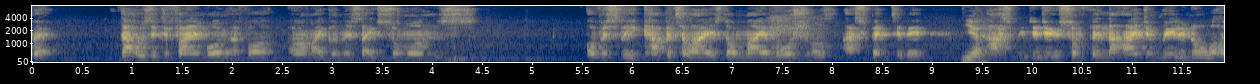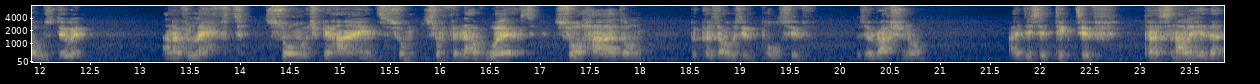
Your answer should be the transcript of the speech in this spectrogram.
But that was a defining moment. I thought, oh my goodness, like someone's obviously capitalized on my emotional aspect of it Yeah. asked me to do something that I didn't really know what I was doing. And I've left so much behind, some, something that I've worked so hard on because I was impulsive, was irrational. I had this addictive personality that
